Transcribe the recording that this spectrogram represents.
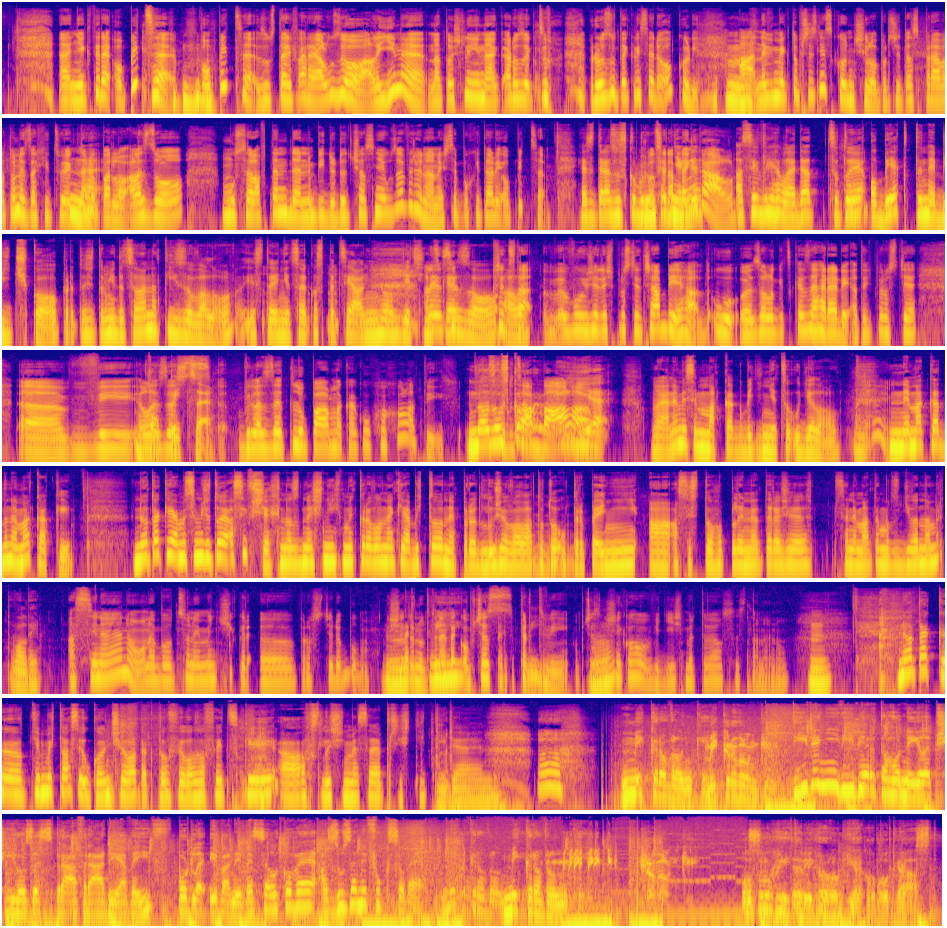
Některé opice, opice zůstaly v areálu zoo, ale jiné na to šly jinak a rozekcu, rozutekly se do okolí. Hmm. A nevím, jak to přesně skončilo, protože ta zpráva to nezachycuje, jak ne. to dopadlo, ale zoo musela v ten den být dočasně uzavřena, než se pochytali opice. Já si teda Zuzko budu muset někde Bengal. asi vyhledat, co to je objekt nebíčko, protože to mě docela natýzovalo, jestli to je něco jako speciálního děčínské ale zoo. Představuju, ale... že když prostě třeba běhat u zoologické zahrady a teď prostě uh, vyleze opice. Vyleze tlupa makaků chocholatých. No Zuzko, bála. je. No já nevím, jestli makak by ti něco udělal. Ne. Nemakat na makaky. No tak já myslím, že to je asi všechno z dnešních mikrovlnek. Já bych to neprodlužovala, mm. toto utrpení a asi z toho plyne teda, že se nemáte moc dívat na mrtvoly. Asi ne, no, nebo co nejmenší kr- uh, prostě dobu, když mrtvý, je to nutné. Tak občas mrtvý. mrtvý. Občas, hmm. když někoho vidíš, mrtvého se stane, no. Hmm. No tak eh, tím bych to asi ukončila, tak to filozoficky a uslyšíme se příští týden. Mikrovlnky. Mikrovlnky. Týdenní výběr toho nejlepšího ze zpráv Rádia Wave podle Ivany Veselkové a Zuzany Fuxové. Mikrovlnky. Mikrovlnky. Mikrovlnky. Poslouchejte Mikrovlnky jako podcast.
